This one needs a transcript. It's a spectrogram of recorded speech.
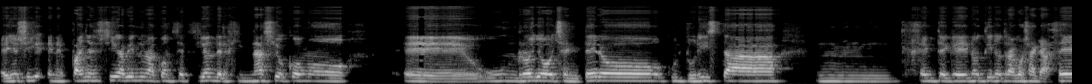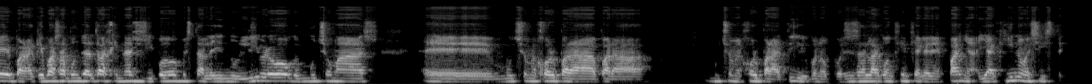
Ellos en España sigue habiendo una concepción del gimnasio como eh, un rollo ochentero, culturista, mm, gente que no tiene otra cosa que hacer, ¿para qué vas a apuntarte al gimnasio si puedo estar leyendo un libro mucho más, eh, mucho mejor para, para, mucho mejor para ti? Bueno, pues esa es la conciencia que hay en España y aquí no existe.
